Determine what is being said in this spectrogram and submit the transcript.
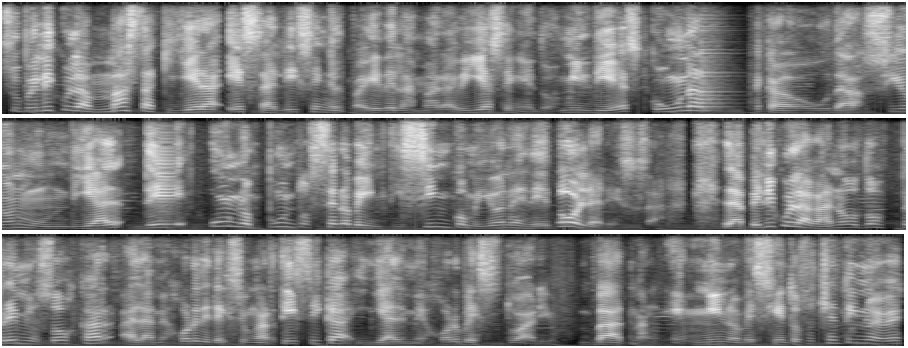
su película más taquillera es Alice en el País de las Maravillas en el 2010, con una recaudación mundial de 1.025 millones de dólares. La película ganó dos premios Oscar a la mejor dirección artística y al mejor vestuario. Batman en 1989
